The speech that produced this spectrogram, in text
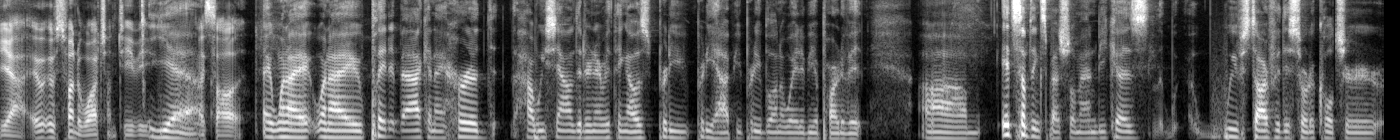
Yeah, it, it was fun to watch on TV. Yeah, I saw it. and when I when I played it back and I heard how we sounded and everything, I was pretty pretty happy, pretty blown away to be a part of it. Um, it's something special, man, because we've starved for this sort of culture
